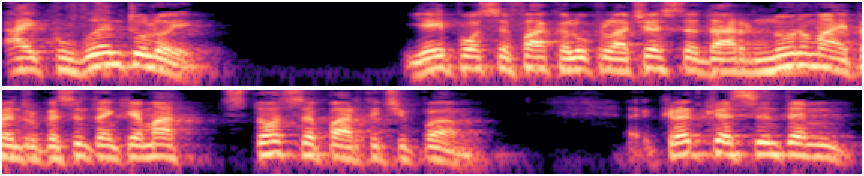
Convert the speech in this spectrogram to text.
ai cuvântului. Ei pot să facă lucrul acesta, dar nu numai pentru că suntem chemați toți să participăm. Cred că suntem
